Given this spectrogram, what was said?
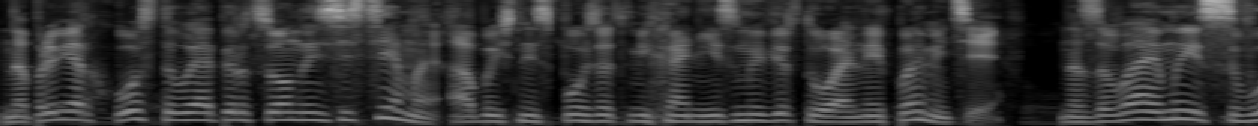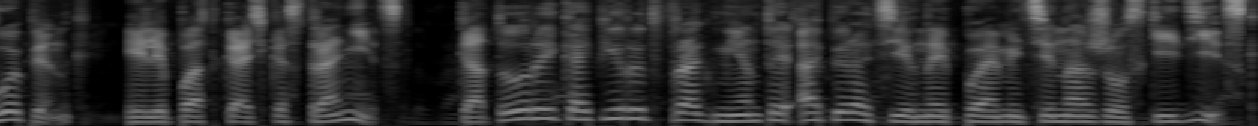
Например, хостовые операционные системы обычно используют механизмы виртуальной памяти, называемые свопинг или подкачка страниц, которые копируют фрагменты оперативной памяти на жесткий диск.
